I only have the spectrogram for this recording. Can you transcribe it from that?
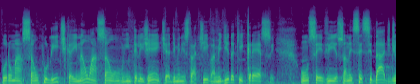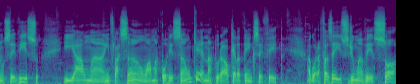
por uma ação política e não uma ação inteligente, administrativa. À medida que cresce um serviço, a necessidade de um serviço, e há uma inflação, há uma correção que é natural que ela tenha que ser feita. Agora, fazer isso de uma vez só,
